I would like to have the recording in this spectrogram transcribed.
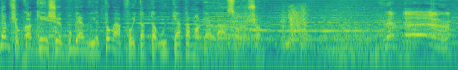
Nem sokkal később Bougainville tovább folytatta útját a Magellán szoroson.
